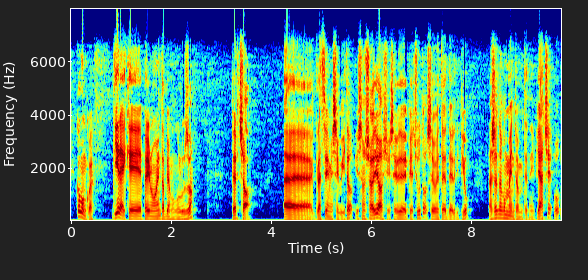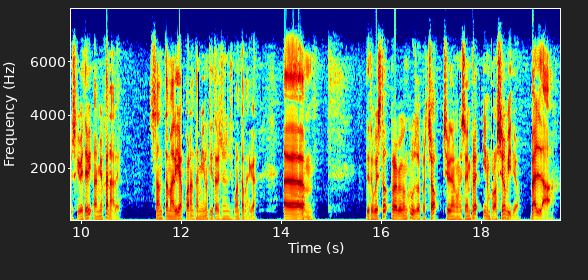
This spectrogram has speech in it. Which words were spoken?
Comunque, direi che per il momento abbiamo concluso. Perciò, eh, grazie di avermi seguito. Io sono Shadow Yoshi, se il video vi è piaciuto, se volete vedere di più, lasciate un commento, mettete mi piace o iscrivetevi al mio canale. Santa Maria 40 minuti 350 mega. Ehm, detto questo, proprio concluso, perciò ci vediamo come sempre in un prossimo video. Bella!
